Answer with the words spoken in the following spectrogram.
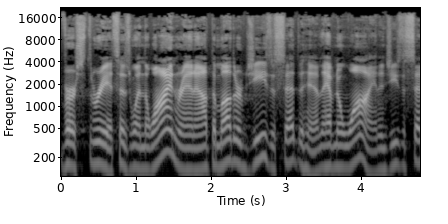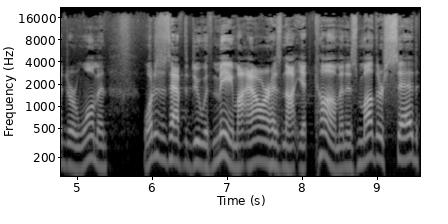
verse 3, it says, When the wine ran out, the mother of Jesus said to him, They have no wine. And Jesus said to her, Woman, what does this have to do with me? My hour has not yet come. And his mother said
